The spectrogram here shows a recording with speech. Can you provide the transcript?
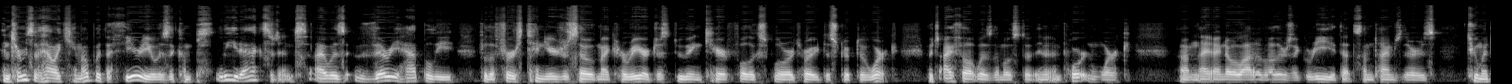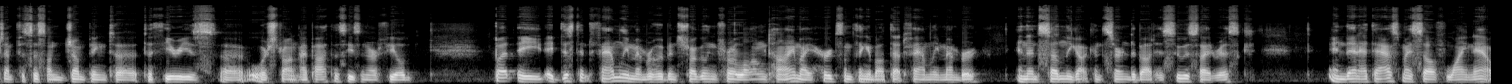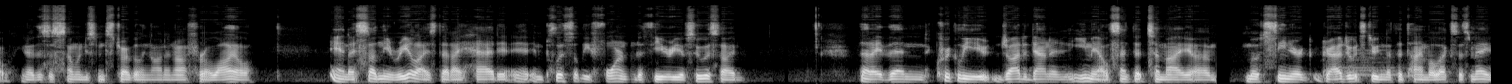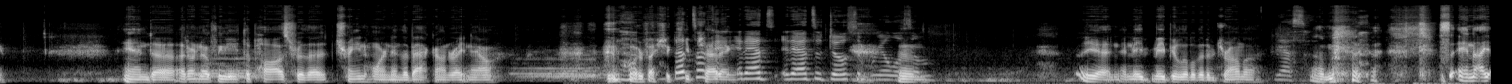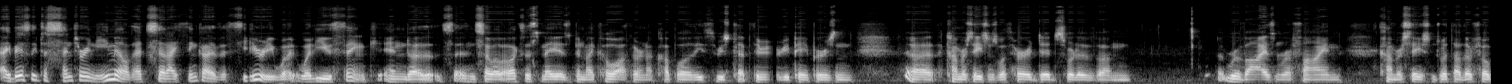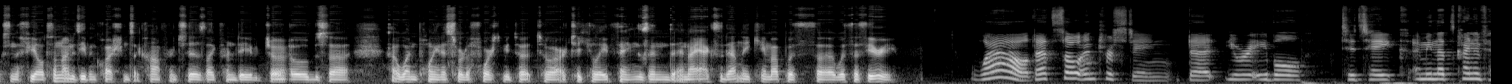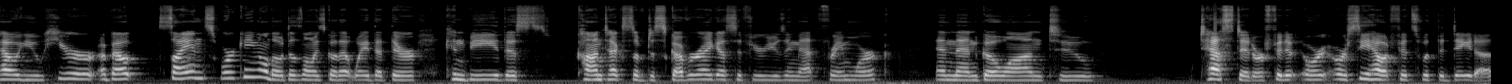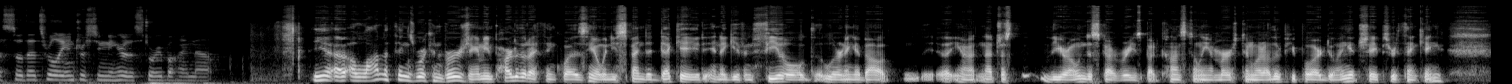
In terms of how I came up with the theory, it was a complete accident. I was very happily, for the first 10 years or so of my career, just doing careful, exploratory, descriptive work, which I felt was the most important work. Um, I, I, know a lot of others agree that sometimes there's too much emphasis on jumping to, to theories uh, or strong hypotheses in our field. But a, a distant family member who had been struggling for a long time, I heard something about that family member and then suddenly got concerned about his suicide risk and then had to ask myself why now you know this is someone who's been struggling on and off for a while and i suddenly realized that i had implicitly formed a theory of suicide that i then quickly jotted down in an email sent it to my uh, most senior graduate student at the time alexis may and uh, i don't know if we need to pause for the train horn in the background right now or if i should That's keep okay. chatting It adds it adds a dose of realism. Um, yeah and, and maybe, maybe a little bit of drama yes. Um, so, and I, I, basically just sent her an email that said, "I think I have a theory. What What do you think?" And uh, and so Alexis May has been my co-author in a couple of these three-step theory papers, and uh, conversations with her did sort of. Um, revise and refine conversations with other folks in the field sometimes even questions at conferences like from Dave Jobes uh, at one point has sort of forced me to, to articulate things and, and i accidentally came up with uh, with the theory Wow, that's so interesting that you were able to take. I mean, that's kind of how you hear about science working, although it doesn't always go that way, that there can be this context of discover, I guess, if you're using that framework, and then go on to test it or fit it or, or see how it fits with the data. So that's really interesting to hear the story behind that. Yeah, a, lot of things were converging. I mean, part of it I think was you know when you spend a decade in a given field learning about uh, you know not just your own discoveries but constantly immersed in what other people are doing, it shapes your thinking.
